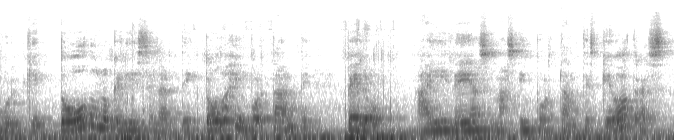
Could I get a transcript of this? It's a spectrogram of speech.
Porque todo lo que dice el artículo, todo es importante, pero hay ideas más importantes que otras.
